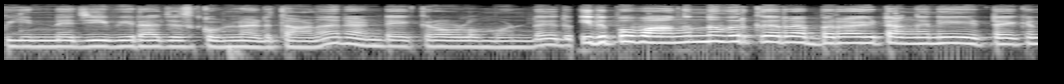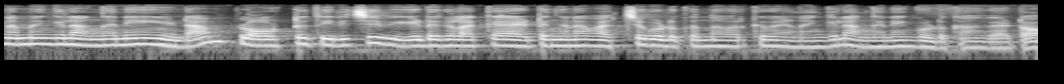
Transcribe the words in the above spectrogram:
പിന്നെ ജി വി രാജ സ്കൂളിനടുത്താണ് രണ്ട് ഏക്കറോളം ഉണ്ട്. ഇത് ഇതിപ്പോൾ വാങ്ങുന്നവർക്ക് റബ്ബറായിട്ട് അങ്ങനെ ഇട്ടേക്കണമെങ്കിൽ അങ്ങനെയും ഇടാം. പ്ലോട്ട് തിരിച്ച് വീടുകളൊക്കെ ആയിട്ട് ഇങ്ങനെ വച്ച് കൊടുക്കുന്നവർക്ക് വേണമെങ്കിൽ അങ്ങനെയും കൊടുക്കാം കേട്ടോ.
